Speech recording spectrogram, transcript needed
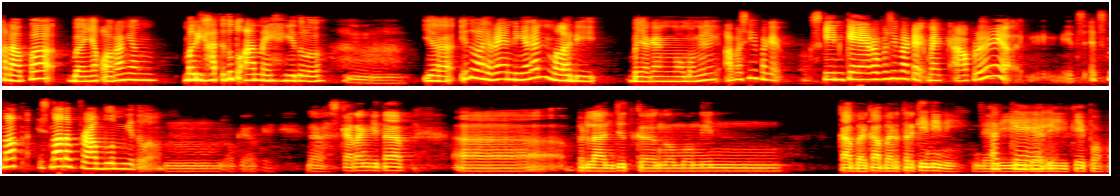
kenapa banyak orang yang melihat itu tuh aneh gitu loh. Hmm, ya itu akhirnya endingnya kan malah di banyak yang ngomongin apa sih pakai skincare apa sih pakai make up. Ya it's it's not it's not a problem gitu loh. Hmm, oke oke. Nah sekarang kita uh, berlanjut ke ngomongin kabar-kabar terkini nih dari Oke. dari K-pop.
